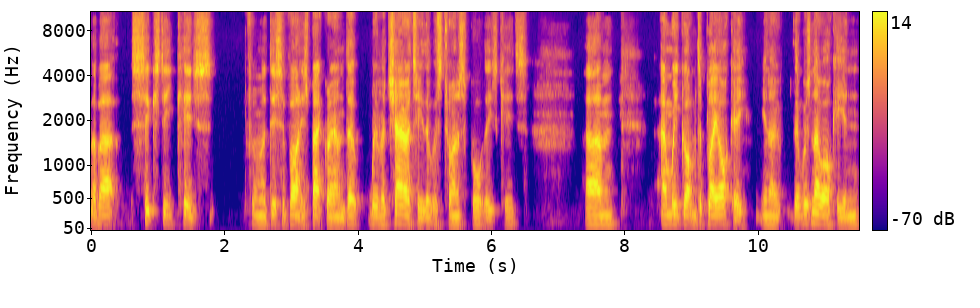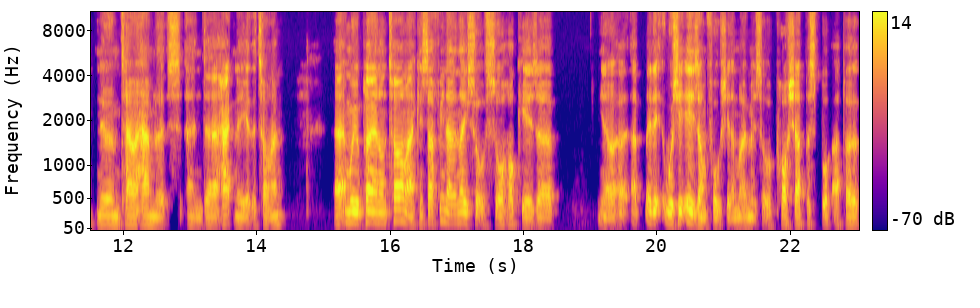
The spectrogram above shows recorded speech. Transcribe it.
about 60 kids from a disadvantaged background that with a charity that was trying to support these kids. Um, and we got them to play hockey. You know, there was no hockey in Newham, Tower Hamlets, and uh, Hackney at the time uh, and we were playing on tarmac and stuff, you know, and they sort of saw hockey as a, you know, a, a, which it is unfortunately at the moment, sort of posh upper sport, upper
